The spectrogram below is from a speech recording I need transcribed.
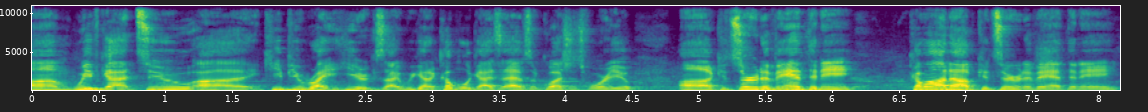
Um, we've got to uh, keep you right here because we got a couple of guys that have some questions for you. Uh, Conservative Anthony, come on up, Conservative Anthony.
